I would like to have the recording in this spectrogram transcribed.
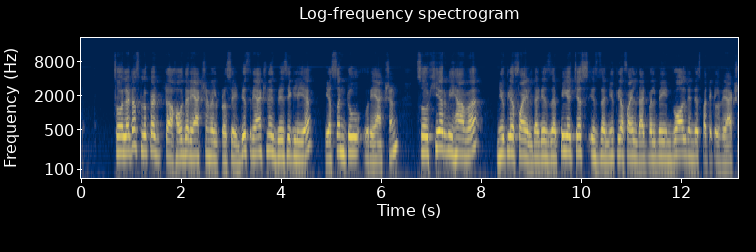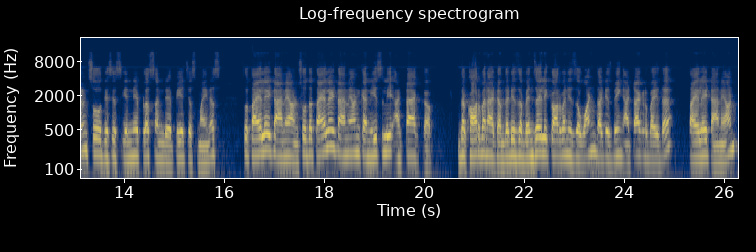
So, let us look at uh, how the reaction will proceed. This reaction is basically a SN2 reaction. So, here we have a nucleophile that is the PHS is the nucleophile that will be involved in this particular reaction. So, this is Na plus and uh, PHS minus. So, thiolate anion. So, the thiolate anion can easily attack uh, the carbon atom that is the benzylic carbon is the one that is being attacked by the thiolate anion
